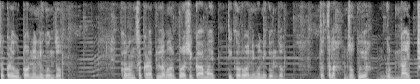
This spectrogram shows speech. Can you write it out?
सकाळी उठू आणि निघून जाऊ. कारण सकाळी आपल्याला भरपूर अशी काम आहेत ती करू आणि मग निघून जाऊ. तर चला झोपूया. गुड नाईट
